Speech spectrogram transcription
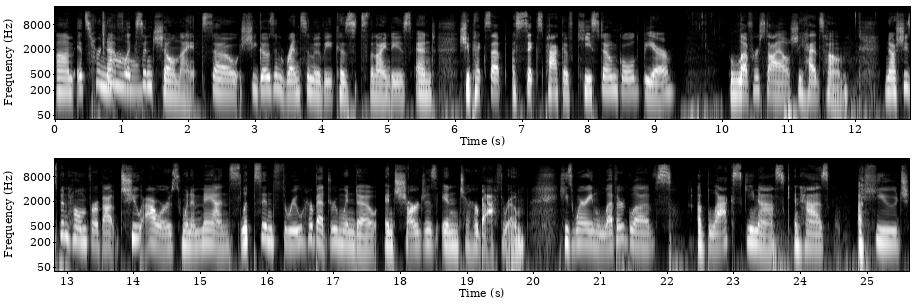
Um, it's her Netflix and chill night. So she goes and rents a movie because it's the 90s and she picks up a six pack of Keystone Gold beer. Love her style. She heads home. Now, she's been home for about two hours when a man slips in through her bedroom window and charges into her bathroom. He's wearing leather gloves, a black ski mask, and has a huge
